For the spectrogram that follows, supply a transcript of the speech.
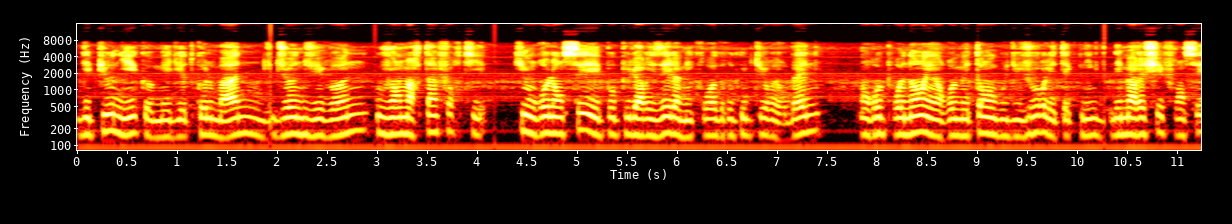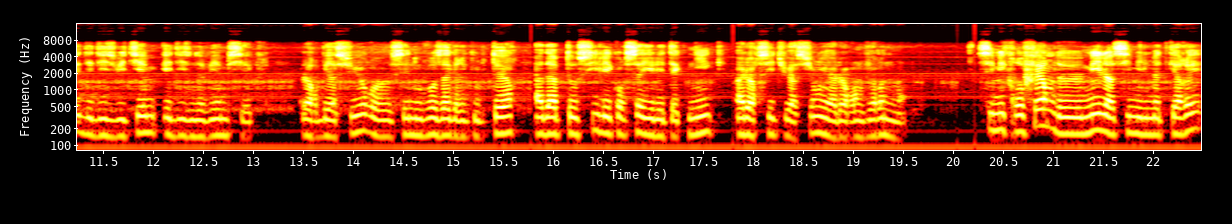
des pionniers comme Elliot Coleman, John Jevon ou Jean-Martin Fortier qui ont relancé et popularisé la microagriculture urbaine en reprenant et en remettant au goût du jour les techniques des maraîchers français des 18e et 19e siècles. Alors bien sûr, euh, ces nouveaux agriculteurs adaptent aussi les conseils et les techniques à leur situation et à leur environnement. Ces micro-fermes de 1000 à 6000 m2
